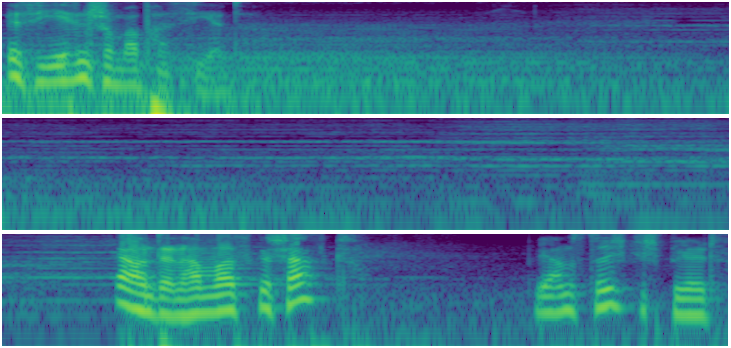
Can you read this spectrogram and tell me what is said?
Ist jedem schon mal passiert. Ja, und dann haben wir es geschafft. Wir haben es durchgespielt.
